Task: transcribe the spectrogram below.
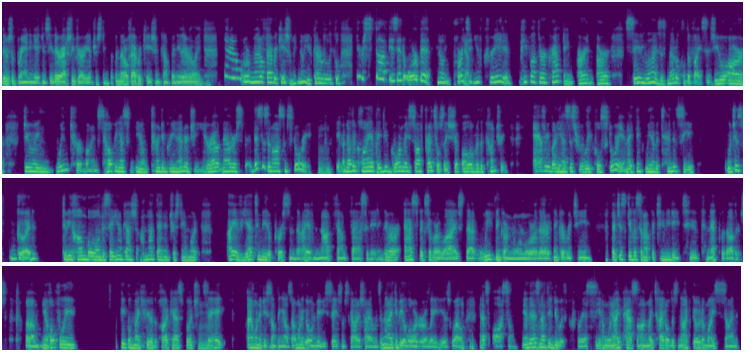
there's a branding agency. They're actually very interesting, but the metal fabrication company, they're like, mm-hmm. you know, or metal fabrication. Like, no, you've got a really cool. Your stuff is in orbit. You know, parts yeah. that you've created, people out there are crafting, are are saving lives as medical devices. You are doing wind turbines, helping us, you know, turn to green energy. You're out in outer space. This is an awesome story. Mm-hmm. Another client, they do gourmet soft pretzels. They ship all over the country. Everybody has this really cool story, and I think we have a tendency which is good to be humble and to say, you know, gosh, I'm not that interesting. What I have yet to meet a person that I have not found fascinating. There are aspects of our lives that we think are normal or that I think are routine that just give us an opportunity to connect with others. Um, you know, hopefully people might hear the podcast, Butch, and mm-hmm. say, hey, I want to do something else. I want to go and maybe save some Scottish Highlands, and then I could be a lord or a lady as well. That's awesome. And that has mm-hmm. nothing to do with Chris. You know, when yeah. I pass on, my title does not go to my son,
